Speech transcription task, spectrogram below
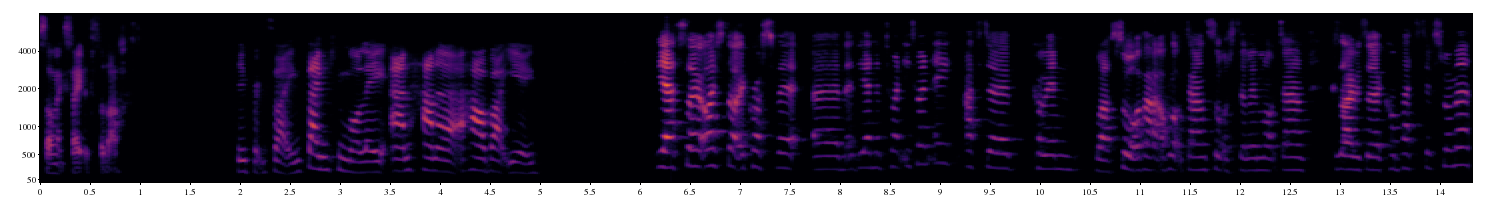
So I'm excited for that. Super exciting. Thank you, Molly. And Hannah, how about you? Yeah, so I started CrossFit um, at the end of 2020 after coming, well, sort of out of lockdown, sort of still in lockdown, because I was a competitive swimmer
